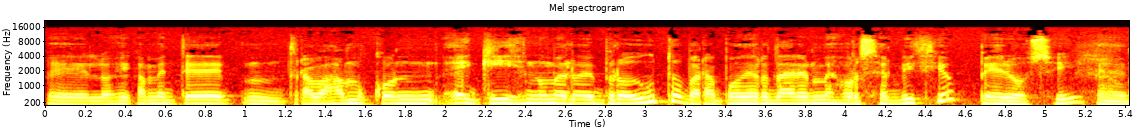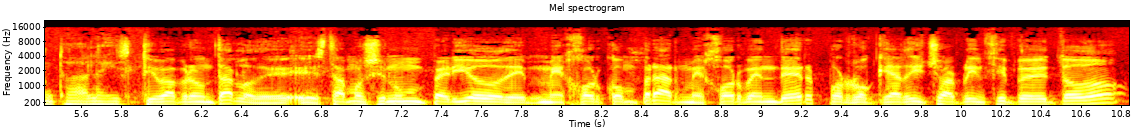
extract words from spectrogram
Eh, lógicamente mm, trabajamos con X número de productos para poder dar el mejor servicio, pero sí, en toda la isla. Te iba a preguntar lo de estamos en un periodo de mejor comprar, mejor vender, por lo que has dicho al principio de todo,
